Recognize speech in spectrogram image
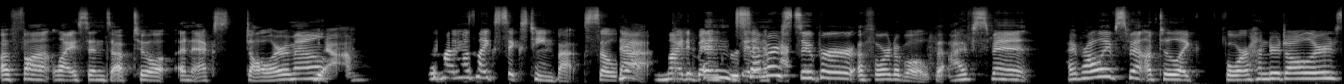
a font license up to an X dollar amount. Yeah. Mine was like 16 bucks. So that yeah. might have been. And some are super affordable, but I've spent, I probably have spent up to like $400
